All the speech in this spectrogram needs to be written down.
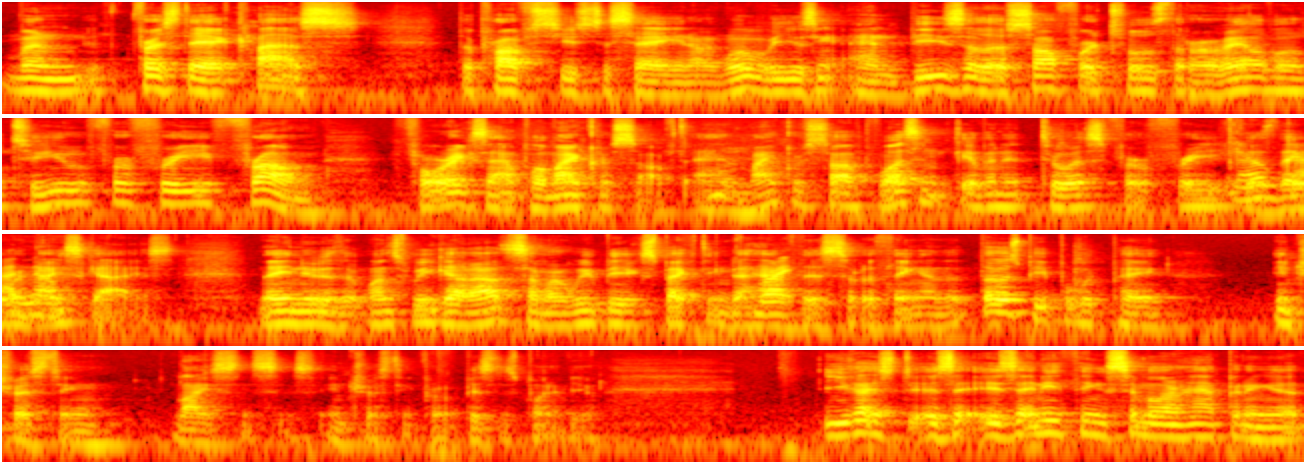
when first day of class, the profs used to say, you know, what we're using, and these are the software tools that are available to you for free from, for example, Microsoft. And Microsoft wasn't giving it to us for free because Oh, they God, were no. nice guys. They knew that once we got out somewhere, we'd be expecting to have Right. this sort of thing, and that those people would pay interesting licenses, interesting from a business point of view. You guys, is, is anything similar happening at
